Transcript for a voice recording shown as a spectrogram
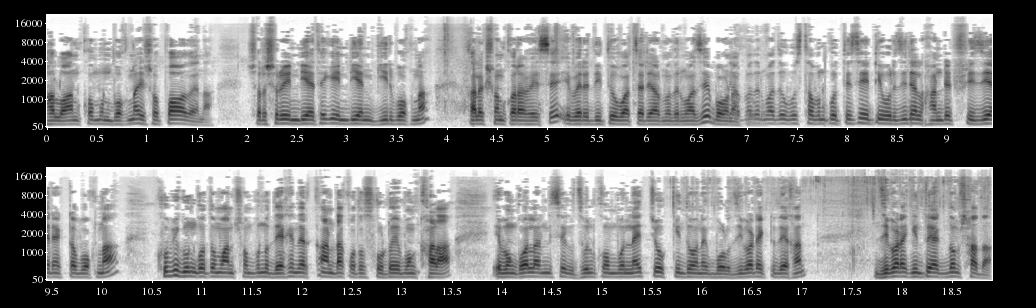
ভালো আনকমন বকনা, এসব পাওয়া যায় না। সরাসরি ইন্ডিয়া থেকে ইন্ডিয়ান গির বকনা কালেকশন করা হয়েছে। এবারে দ্বিতীয় বাচ্চাটি আপনাদের মাঝে বকনা আপনাদের মাঝে উপস্থাপন করতেছে, এটি অরিজিনাল হান্ড্রেড ফ্রিজিয়ান একটা বকনা। খুবই গুণগত মান সম্পূর্ণ দেখেন এর কানটা কত ছোট এবং খাড়া এবং গলার নিচে ঝুল কম্বল নাই, চোখ কিন্তু অনেক বড়। জিবাটা একটু দেখান। জিবাটা কিন্তু একদম সাদা।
